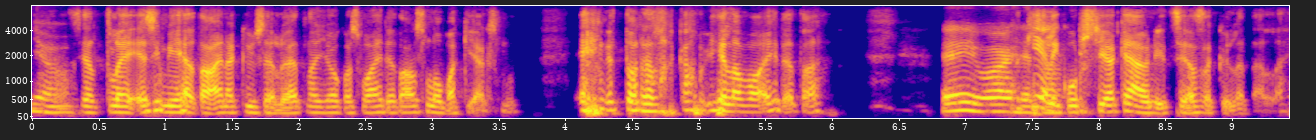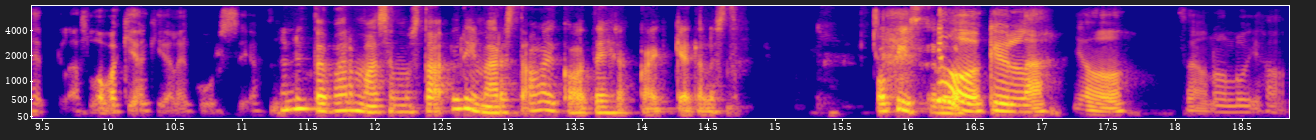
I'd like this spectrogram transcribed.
Joo. Sieltä tulee esimieheltä aina kysely, että no jokos vaihdetaan slovakiaksi, mutta ei nyt todellakaan vielä vaihdeta. Ei vaihdeta. Kielikurssia käyn itse asiassa kyllä tällä hetkellä, slovakian kielen kurssia. No nyt on varmaan semmoista ylimääräistä aikaa tehdä kaikkea tällaista opiskelua. Joo, kyllä. Joo. Se on ollut ihan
